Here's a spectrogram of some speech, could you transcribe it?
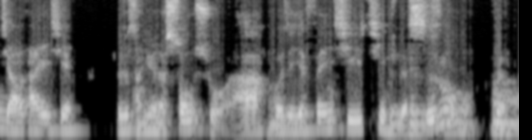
教她一些。就是程序员的搜索啊，或者一些分析事情的思路，对，嗯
